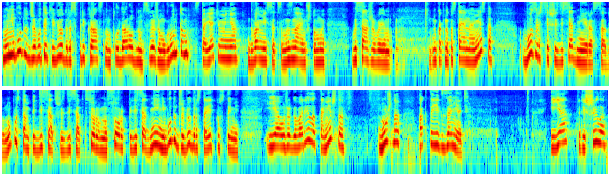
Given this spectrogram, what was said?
Но не будут же вот эти ведра с прекрасным плодородным свежим грунтом стоять у меня два месяца. Мы знаем, что мы высаживаем, ну как на постоянное место – в возрасте 60 дней рассаду. Ну пусть там 50-60, все равно 40-50 дней не будут же ведра стоять пустыми. И я уже говорила, конечно, нужно как-то их занять. И я решила,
